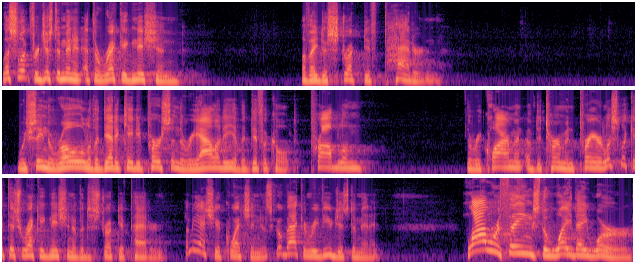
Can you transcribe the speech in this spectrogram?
Let's look for just a minute at the recognition of a destructive pattern. We've seen the role of a dedicated person, the reality of a difficult problem, the requirement of determined prayer. Let's look at this recognition of a destructive pattern. Let me ask you a question. Let's go back and review just a minute. Why were things the way they were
